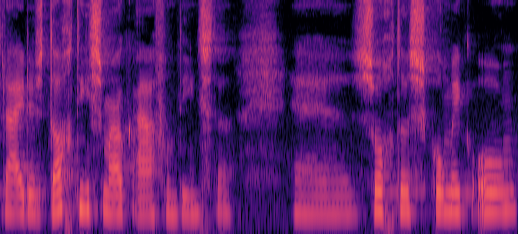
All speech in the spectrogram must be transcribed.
draai dus dagdiensten, maar ook avonddiensten. Uh, s ochtends kom ik om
